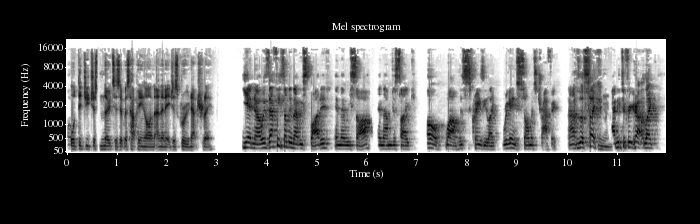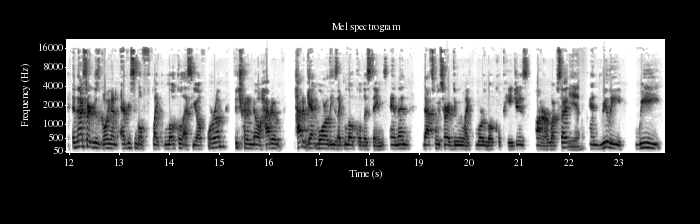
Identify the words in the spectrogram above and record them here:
Or did you just notice it was happening on and then it just grew naturally? Yeah, no, it's definitely something that we spotted and then we saw. And I'm just like, oh, wow, this is crazy. Like, we're getting so much traffic. And I was just like, mm. I need to figure out, like, and then I started just going on every single, like, local SEO forum to try to know how to, how to get more of these, like, local listings. And then that's when we started doing like more local pages on our website. Yeah. And really, we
